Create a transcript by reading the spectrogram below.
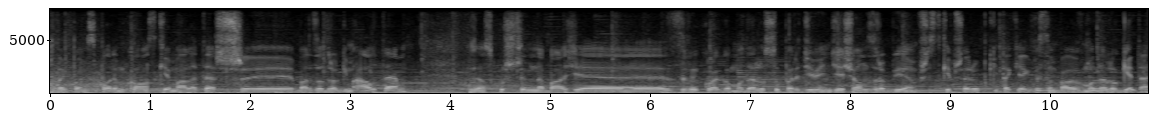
że tak powiem, sporym kąskiem, ale też yy, bardzo drogim autem. W związku z czym na bazie zwykłego modelu Super 90 zrobiłem wszystkie przeróbki takie jak występowały w modelu GT.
